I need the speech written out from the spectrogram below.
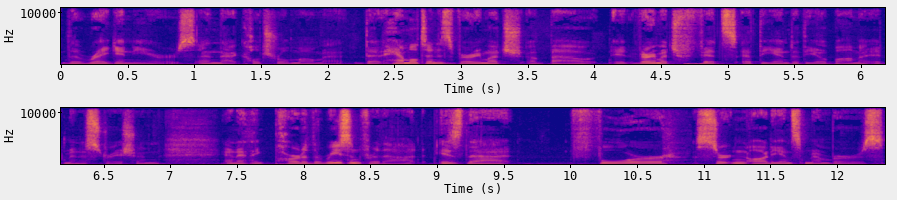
the Reagan years and that cultural moment. That Hamilton is very much about, it very much fits at the end of the Obama administration. And I think part of the reason for that is that for certain audience members,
